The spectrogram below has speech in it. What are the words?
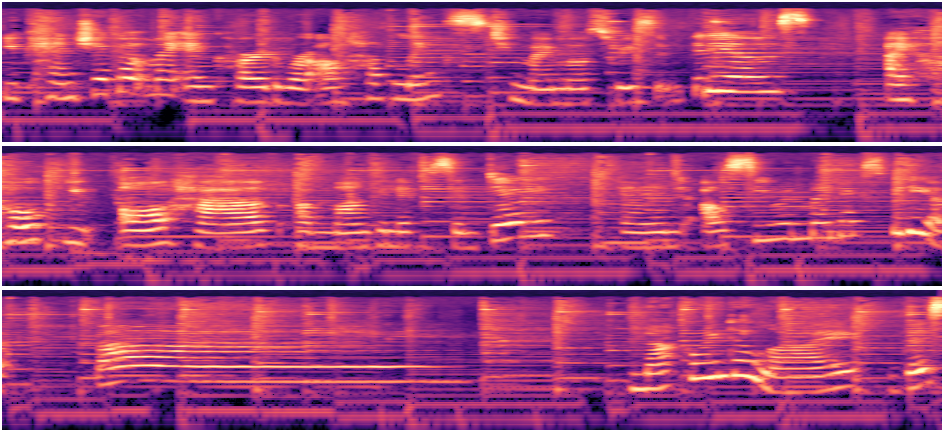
you can check out my end card where I'll have links to my most recent videos, I hope you all have a magnificent day, and I'll see you in my next video. Bye! Not going to lie, this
